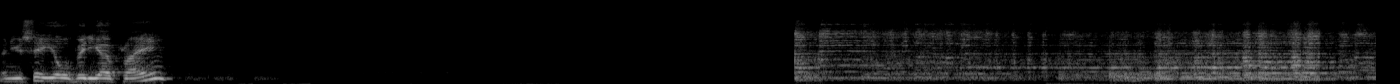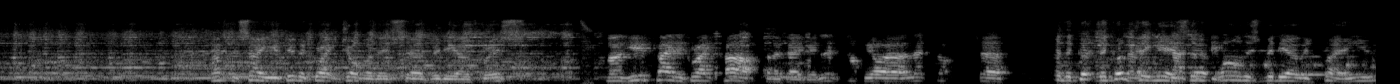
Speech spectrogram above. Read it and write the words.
and you see your video playing, say, you did a great job of this uh, video, Chris. Well, you played a great part, though, David. Let's not be. Uh, let's not. Uh, so the good, the good thing is that while this video is playing, you,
